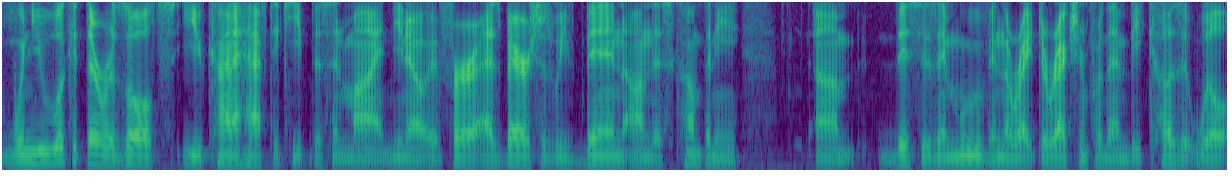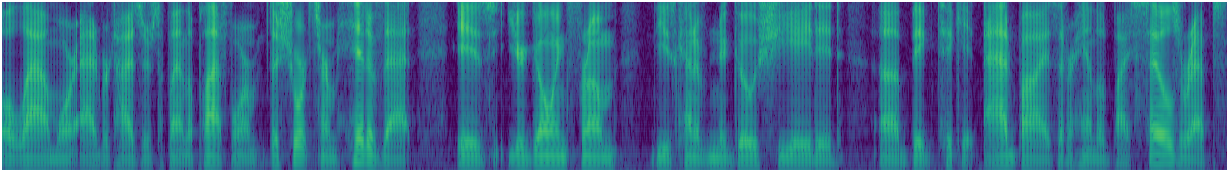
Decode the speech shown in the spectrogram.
when you look at their results, you kind of have to keep this in mind. You know, for as bearish as we've been on this company, um, this is a move in the right direction for them because it will allow more advertisers to play on the platform. The short term hit of that is you're going from these kind of negotiated uh, big ticket ad buys that are handled by sales reps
